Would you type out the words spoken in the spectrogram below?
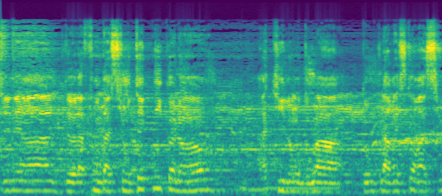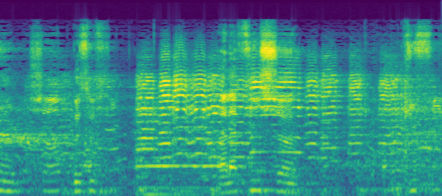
Général de la Fondation Technicolor, à qui l'on doit donc la restauration de ce film, à l'affiche du film,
